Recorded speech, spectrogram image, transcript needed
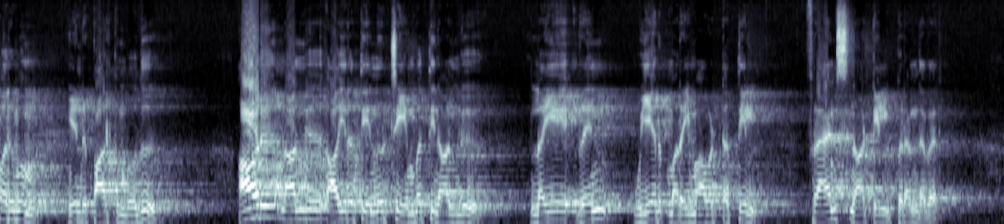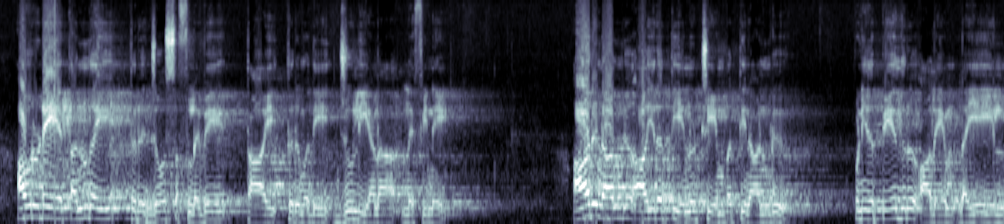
பருவம் என்று பார்க்கும்போது ஆறு நான்கு ஆயிரத்தி எண்ணூற்றி எண்பத்தி நான்கு லயே ரென் உயர் மறை மாவட்டத்தில் பிரான்ஸ் நாட்டில் பிறந்தவர். அவருடைய தந்தை திரு ஜோசப் லெவே தாய் திருமதி ஜூலியனா லெஃபினே. ஆறு நான்கு ஆயிரத்தி எண்ணூற்றி எண்பத்தி நான்கு புனித பேதுரு ஆலயம் லயேயில்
